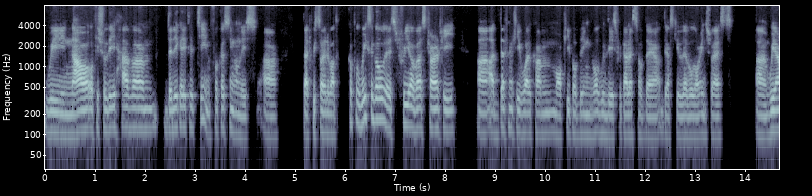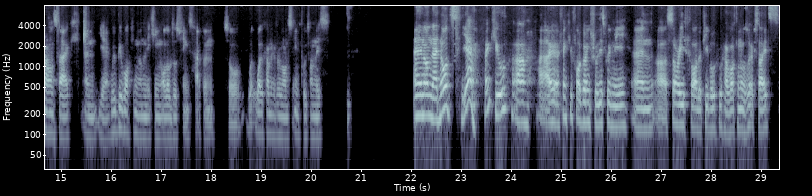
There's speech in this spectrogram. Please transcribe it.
we now officially have a um, dedicated team focusing on this uh, that we started about couple of weeks ago. There's three of us currently. Uh, I definitely welcome more people being involved with this, regardless of their, their skill level or interests. Uh, we are on Slack, and yeah, we'll be working on making all of those things happen. So welcome everyone's input on this. And on that note, yeah, thank you. Uh, I thank you for going through this with me and uh, sorry for the people who have worked on those websites.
